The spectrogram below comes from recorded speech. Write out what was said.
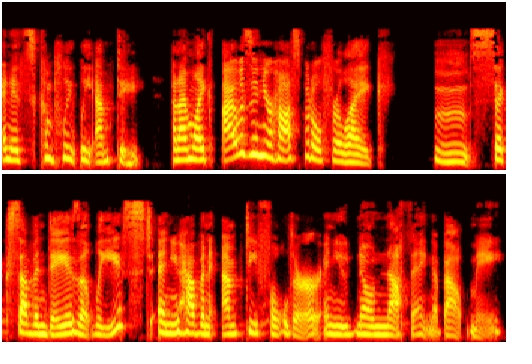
and it's completely empty. And I'm like, I was in your hospital for like Mm, six, seven days at least, and you have an empty folder and you know nothing about me.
